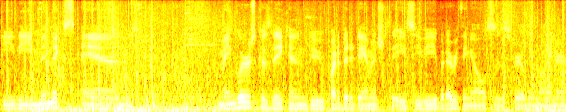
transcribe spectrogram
the, the mimics and manglers, because they can do quite a bit of damage to the ACV, but everything else is fairly minor.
